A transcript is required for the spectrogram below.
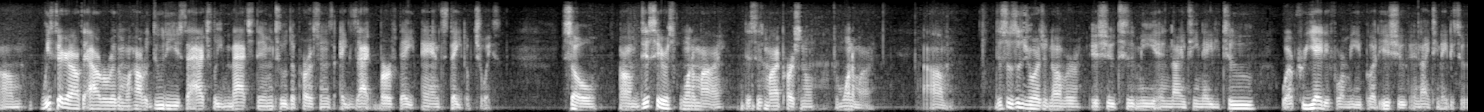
Um, we figured out the algorithm on how to do these to actually match them to the person's exact birth date and state of choice. So um, this here is one of my, this is my personal, one of mine. Um, this is a Georgia number issued to me in 1982, well created for me, but issued in 1982.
